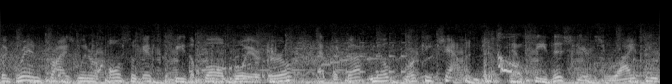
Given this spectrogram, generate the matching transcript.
The grand prize winner also gets to be the ball boy or girl at the Got Milk Rookie Challenge and see this year's rising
